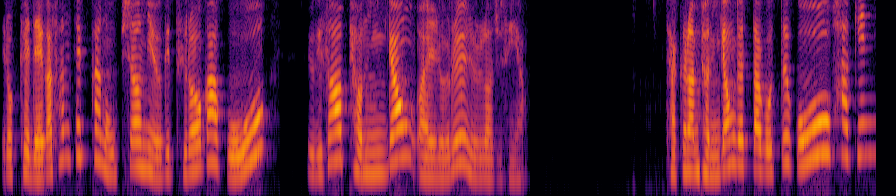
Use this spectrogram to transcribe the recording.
이렇게 내가 선택한 옵션이 여기 들어가고 여기서 변경 완료를 눌러주세요. 자, 그럼 변경됐다고 뜨고 확인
